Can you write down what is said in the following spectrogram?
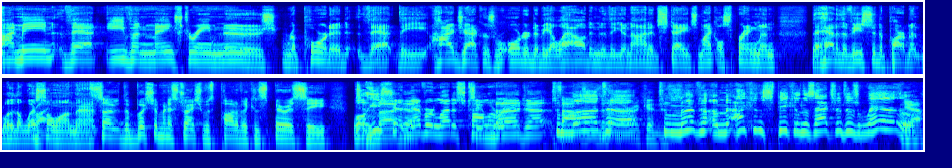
I mean that even mainstream news reported that the hijackers were ordered to be allowed into the United States. Michael Springman, the head of the visa department, blew the whistle on that. So the Bush administration was part of a conspiracy. Well, to he murder, said never let us tolerate to murder thousands of Americans. to murder. I can speak in this accent as well. Yeah.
